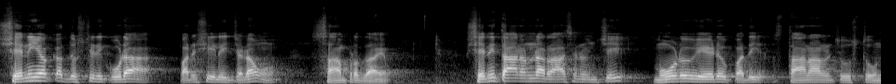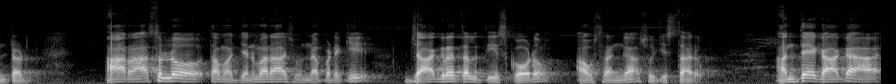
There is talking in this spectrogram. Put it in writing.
శని యొక్క దృష్టిని కూడా పరిశీలించడం సాంప్రదాయం. శని తానున్న రాశి నుంచి మూడు ఏడు పది స్థానాలను చూస్తూ ఉంటాడు. ఆ రాశుల్లో తమ జన్మరాశి ఉన్నప్పటికీ జాగ్రత్తలు తీసుకోవడం అవసరంగా సూచిస్తారు. అంతేకాక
